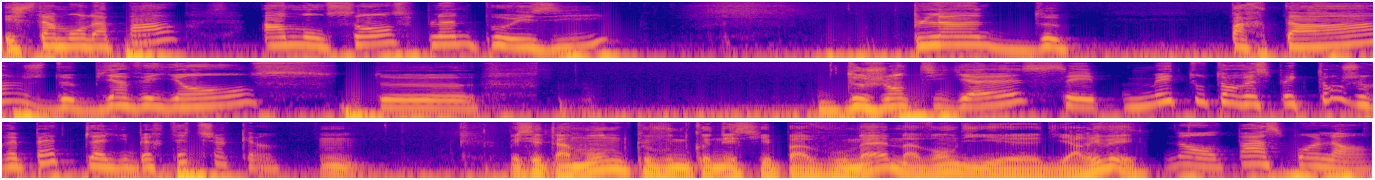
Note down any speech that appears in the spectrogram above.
Et c'est un monde à part, à mon sens, plein de poésie, plein de partage, de bienveillance, de de gentillesse, et, mais tout en respectant, je répète, la liberté de chacun. Mais c'est un monde que vous ne connaissiez pas vous-même avant d'y euh, d'y arriver. Non, pas à ce point-là.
